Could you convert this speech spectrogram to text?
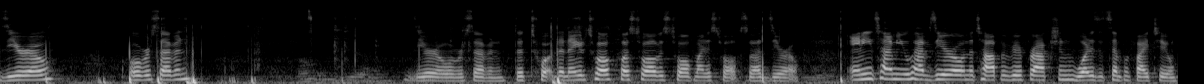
0 over 7? 0 over 7. The, tw- the negative 12 plus 12 is 12 minus 12, so that's 0. Anytime you have 0 on the top of your fraction, what does it simplify to?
